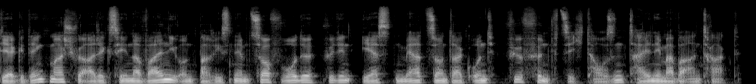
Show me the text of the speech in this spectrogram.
Der Gedenkmarsch für Alexei Nawalny und Boris Nemtsov wurde für den 1. Märzsonntag und für 50.000 Teilnehmer beantragt.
